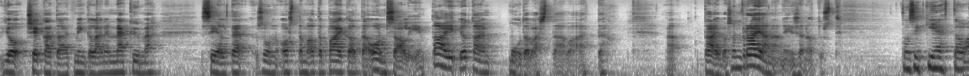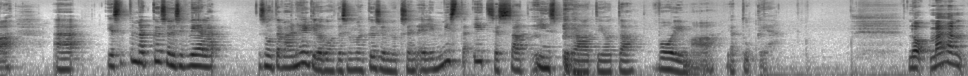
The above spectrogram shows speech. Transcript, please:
jo checkata, että minkälainen näkymä sieltä sun ostamalta paikalta on saliin tai jotain muuta vastaavaa, että taivas on rajana niin sanotusti. Tosi kiehtovaa. Ja sitten mä kysyisin vielä sulta vähän henkilökohtaisemman kysymyksen, eli mistä itse saat inspiraatiota, voimaa ja tukea? No mähän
